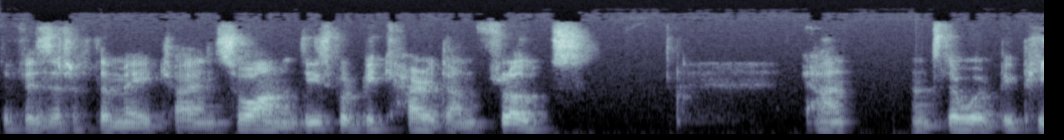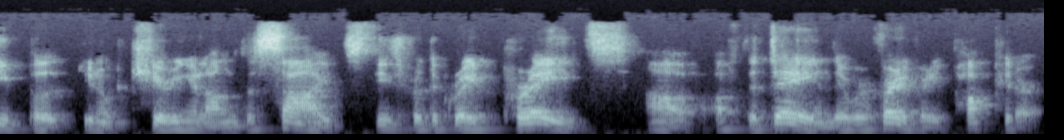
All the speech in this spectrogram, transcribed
the visit of the Magi, and so on. And these would be carried on floats. And and there would be people, you know, cheering along the sides. These were the great parades of, of the day, and they were very, very popular.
